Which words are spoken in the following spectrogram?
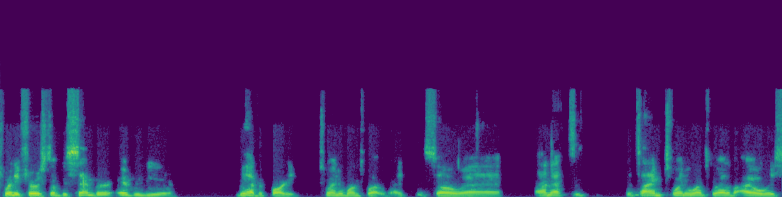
twenty first of December every year we have a party, twenty one twelve, right? So uh, and at the time twenty one twelve, I always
